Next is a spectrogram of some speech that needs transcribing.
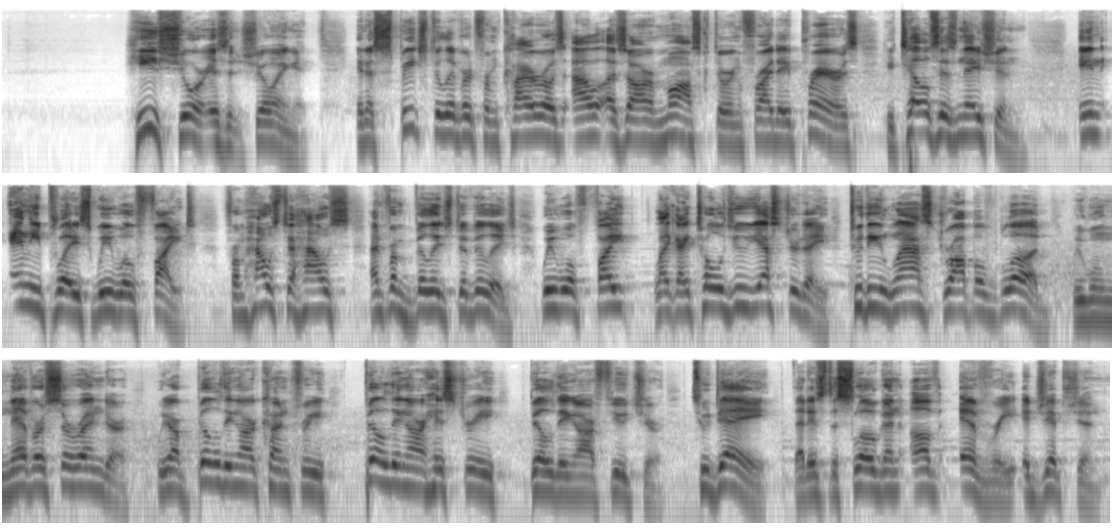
he sure isn't showing it. In a speech delivered from Cairo's Al Azhar Mosque during Friday prayers, he tells his nation, in any place we will fight, from house to house and from village to village. We will fight, like I told you yesterday, to the last drop of blood. We will never surrender. We are building our country, building our history, building our future. Today, that is the slogan of every Egyptian.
